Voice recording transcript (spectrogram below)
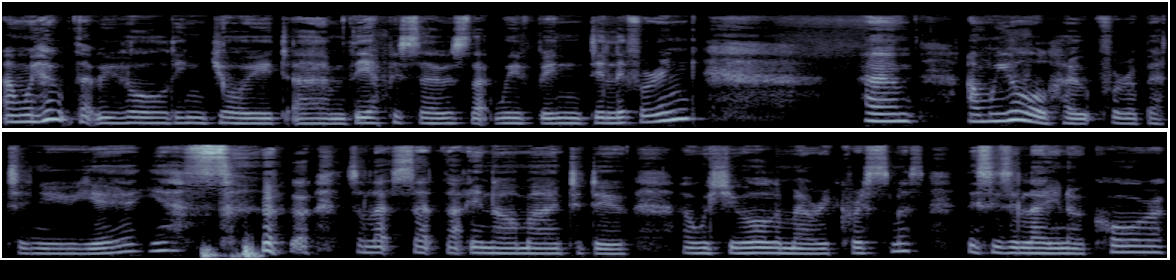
And we hope that we've all enjoyed um, the episodes that we've been delivering. Um, and we all hope for a better new year, yes. so let's set that in our mind to do. I wish you all a Merry Christmas. This is Elaine O'Cora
